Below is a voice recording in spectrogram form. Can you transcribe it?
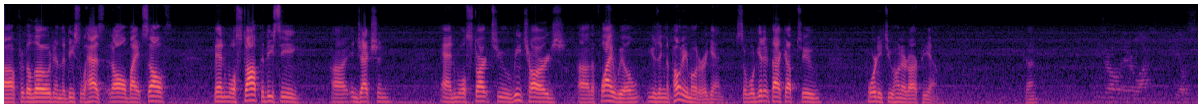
uh, for the load and the diesel has it all by itself, then we'll stop the DC uh, injection and we'll start to recharge uh, the flywheel using the pony motor again. So we'll get it back up to 4,200 RPM. Okay. These are all interlocked with PLC.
